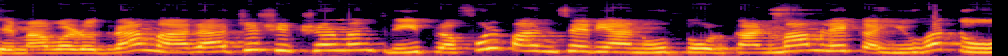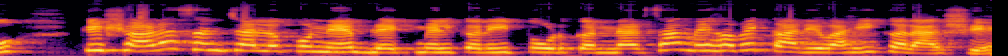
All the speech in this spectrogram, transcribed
જેમાં વડોદરામાં રાજ્ય શિક્ષણ મંત્રી પ્રફુલ પાનસેરિયાનું તોડકાંડ મામલે કહ્યું હતું કે શાળા સંચાલકોને બ્લેકમેલ કરી તોડ કરનાર સામે હવે કાર્યવાહી કરાશે.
